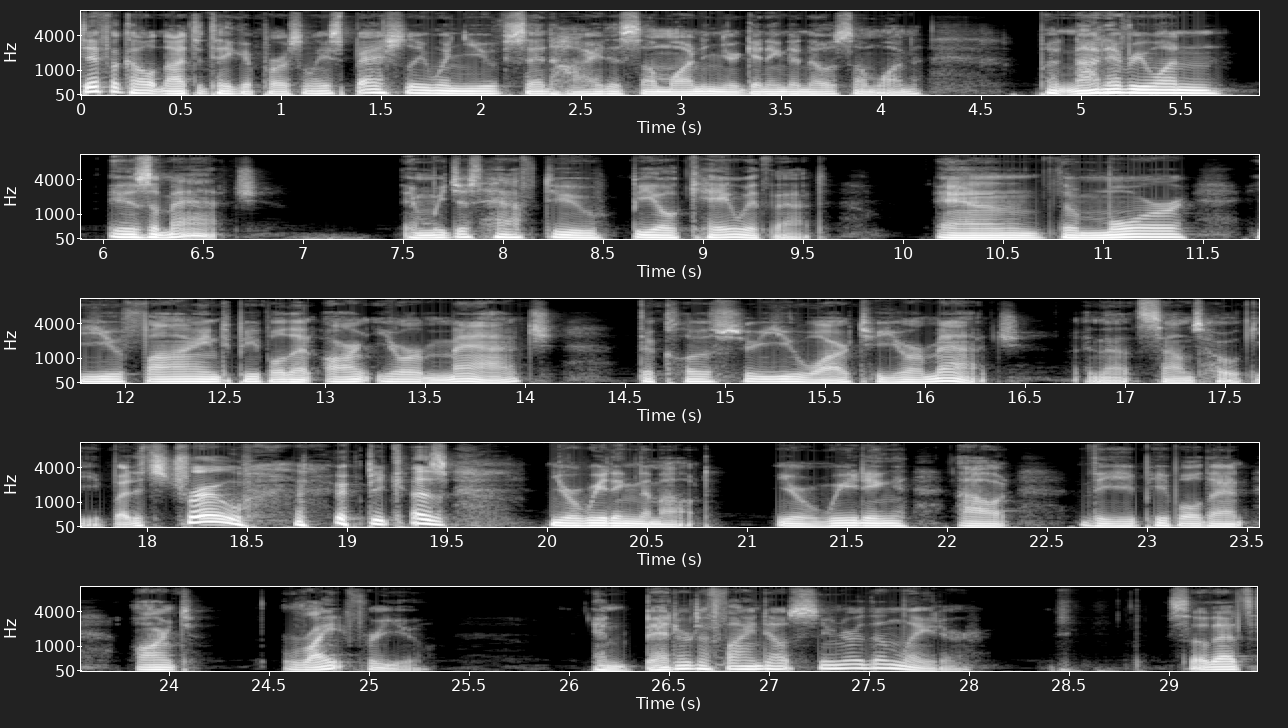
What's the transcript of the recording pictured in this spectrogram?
difficult not to take it personally, especially when you've said hi to someone and you're getting to know someone. But not everyone is a match. And we just have to be okay with that. And the more you find people that aren't your match, the closer you are to your match. And that sounds hokey, but it's true because you're weeding them out. You're weeding out the people that aren't right for you. And better to find out sooner than later. So that's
